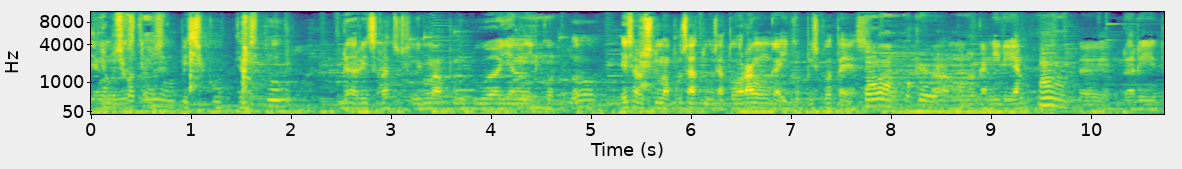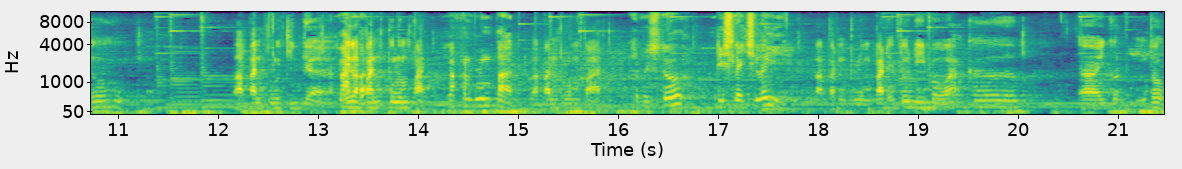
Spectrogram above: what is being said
yang, Yang psikotes. yang psikotes tuh dari 152 yang ikut tuh eh 151 satu orang nggak ikut psikotes Oh, oke. Nah, mengundurkan diri kan Hmm. Eh, dari itu 83 eh 84 84. 84 Habis itu diseleksi lagi. 84 itu dibawa ke eh, ikut untuk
